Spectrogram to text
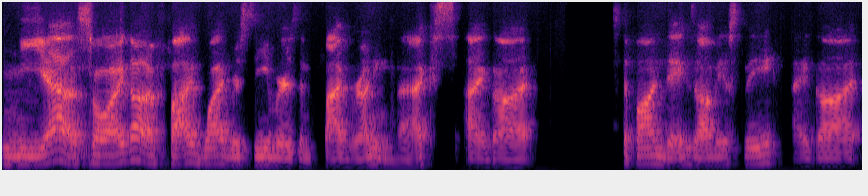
Yeah, so I got five wide receivers and five running backs. I got Stefon Diggs, obviously. I got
